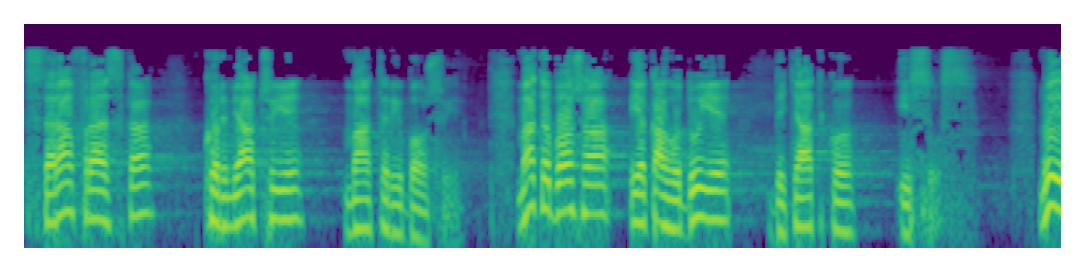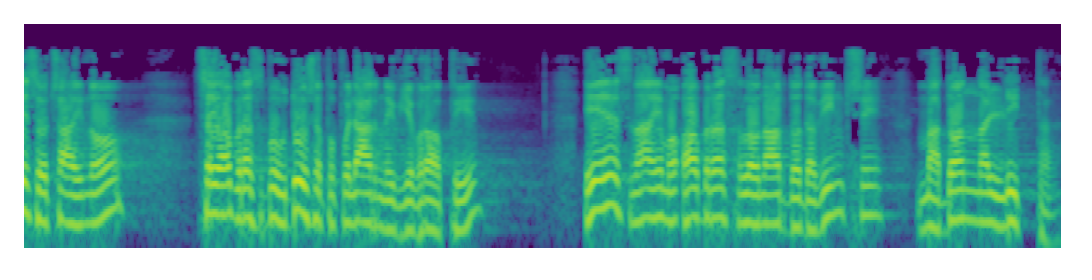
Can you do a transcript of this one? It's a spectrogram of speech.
стара фреска кормячої Матері Божої. Мати Божа, яка годує дитятко Ісус. Ну і, звичайно, цей образ був дуже популярний в Європі. І знаємо образ Леонардо да Вінчі Мадонна Літа,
